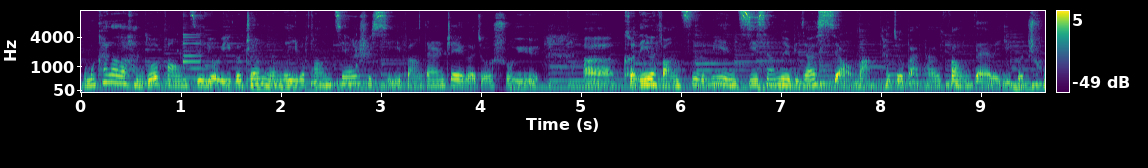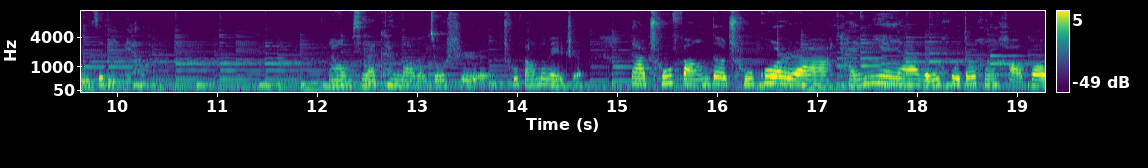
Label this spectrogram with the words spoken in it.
我们看到的很多房子有一个专门的一个房间是洗衣房，但是这个就属于，呃，可能因为房子的面积相对比较小嘛，他就把它放在了一个厨子里面了。然后我们现在看到的就是厨房的位置。那厨房的橱柜儿啊、台面呀维护都很好，包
